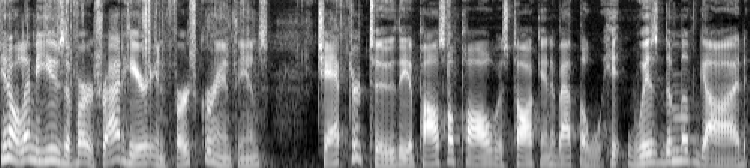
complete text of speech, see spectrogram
You know, let me use a verse right here in 1 Corinthians chapter 2, the Apostle Paul was talking about the wisdom of God.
